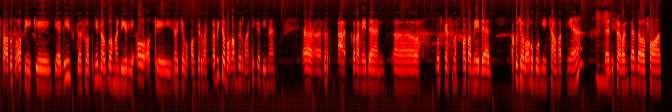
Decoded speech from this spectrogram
status OTG. Jadi segala sesuatunya dilakukan mandiri. Oh oke, okay. saya coba konfirmasi. Tapi coba konfirmasi ke dinas uh, Kota Medan, uh, Puskesmas Kota Medan. Aku coba hubungi camatnya mm-hmm. dan disarankan telepon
